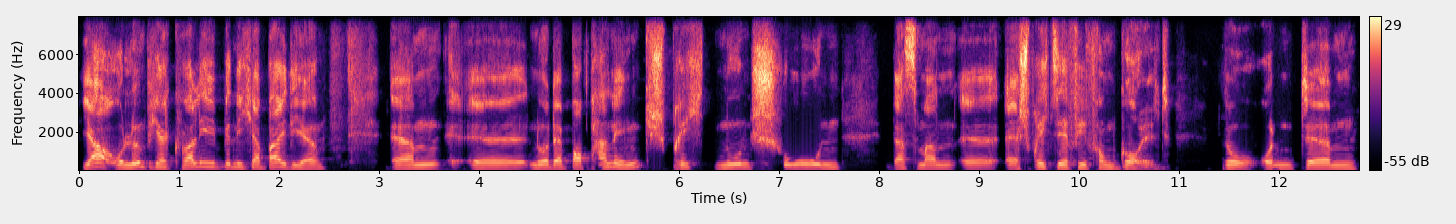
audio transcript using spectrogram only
Ja, Olympia-Quali bin ich ja bei dir. Ähm, äh, nur der Bob Hanning spricht nun schon, dass man, äh, er spricht sehr viel von Gold. So, und ähm,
